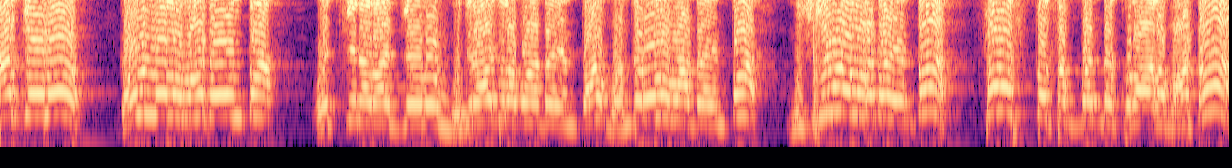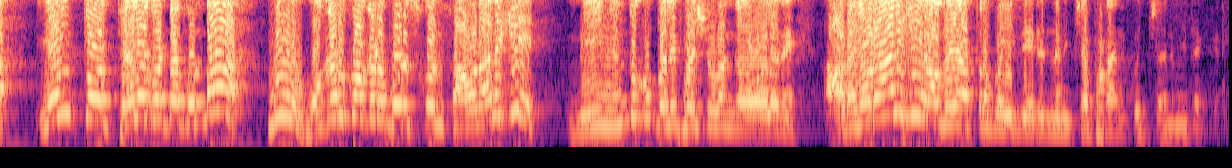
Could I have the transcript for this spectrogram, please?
రాజ్యంలో గౌళ్ళల వాటా ఎంత? వచ్చిన రాజ్యంలో ముదిరాజుల వాటా ఎంత? వందరుల వాటా ఎంత? ముస్లింల వాటా ఎంత? సమస్త సబ్బండ కులాల వాటా ఎంతో తెలగొట్టకుండా నువ్వు ఒకరికొకరు పొడుచుకొని సావడానికి మేమెందుకు బలిపశువులం కావాలని అడగడానికి రథయాత్ర బయలుదేరిందని చెప్పడానికి వచ్చాను మీ దగ్గరికి.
